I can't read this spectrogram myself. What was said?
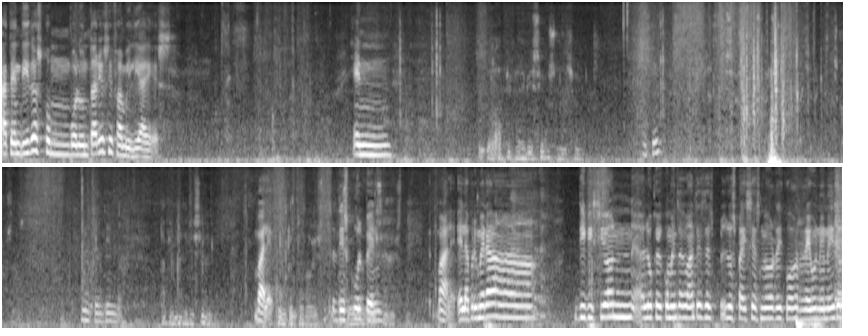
atendidos con voluntarios y familiares. En... La primera división No te entiendo. La primera división. Vale. todo esto. Disculpen. Vale, en la primera división, lo que he comentado antes, de los países nórdicos, Reino Unido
